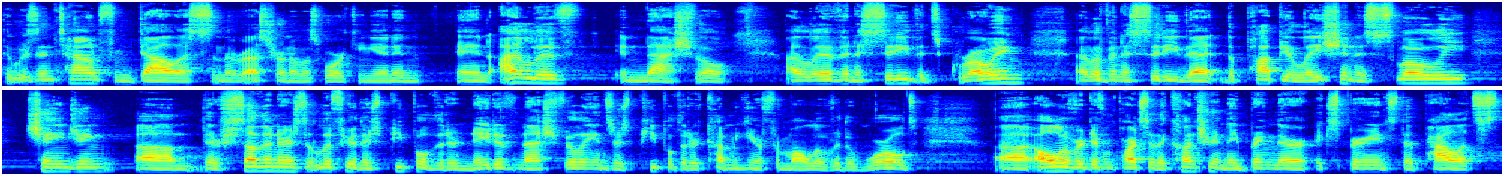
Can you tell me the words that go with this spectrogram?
that was in town from Dallas in the restaurant I was working in, and, and I live in Nashville. I live in a city that's growing. I live in a city that the population is slowly changing. Um, there's Southerners that live here. There's people that are native Nashvillians. There's people that are coming here from all over the world, uh, all over different parts of the country, and they bring their experience, their palates,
